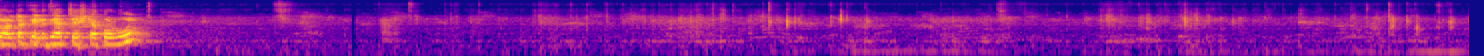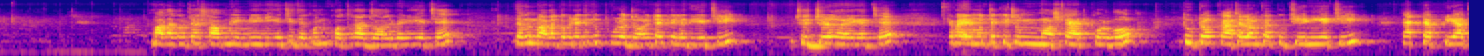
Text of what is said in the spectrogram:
জলটা ফেলে দেওয়ার চেষ্টা করব। বাঁধাকপিটা সব নিয়ে নিয়েছি। দেখুন কতটা জল বেরিয়েছে। দেখুন বাঁধাকপিটা কিন্তু পুরো জলটা ফেলে দিয়েছি। ঝুরঝুরে হয়ে গেছে। এবার এর মধ্যে কিছু মশলা অ্যাড করব। দুটো কাঁচা লঙ্কা কুচিয়ে নিয়েছি, একটা পেঁয়াজ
